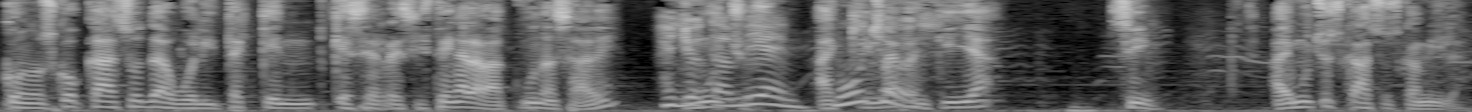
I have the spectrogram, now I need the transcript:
Conozco casos de abuelita que, que se resisten a la vacuna, ¿sabe? Yo Muchos. también, Aquí muchos. en Barranquilla, sí. Hay muchos casos, Camila.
